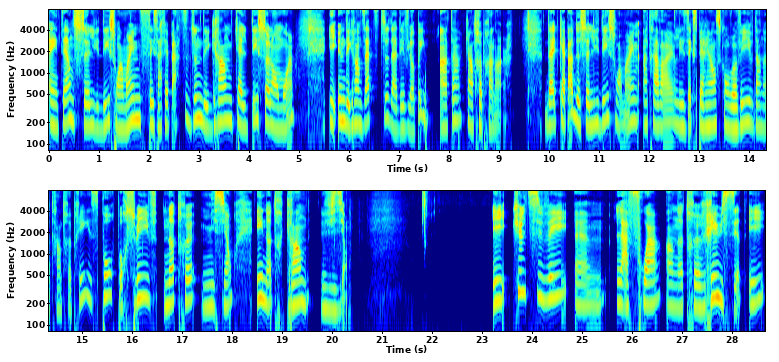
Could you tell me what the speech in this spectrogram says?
interne, se leader soi-même, c'est, ça fait partie d'une des grandes qualités, selon moi, et une des grandes aptitudes à développer en tant qu'entrepreneur. D'être capable de se leader soi-même à travers les expériences qu'on va vivre dans notre entreprise pour poursuivre notre mission et notre grande vision et cultiver euh, la foi en notre réussite est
